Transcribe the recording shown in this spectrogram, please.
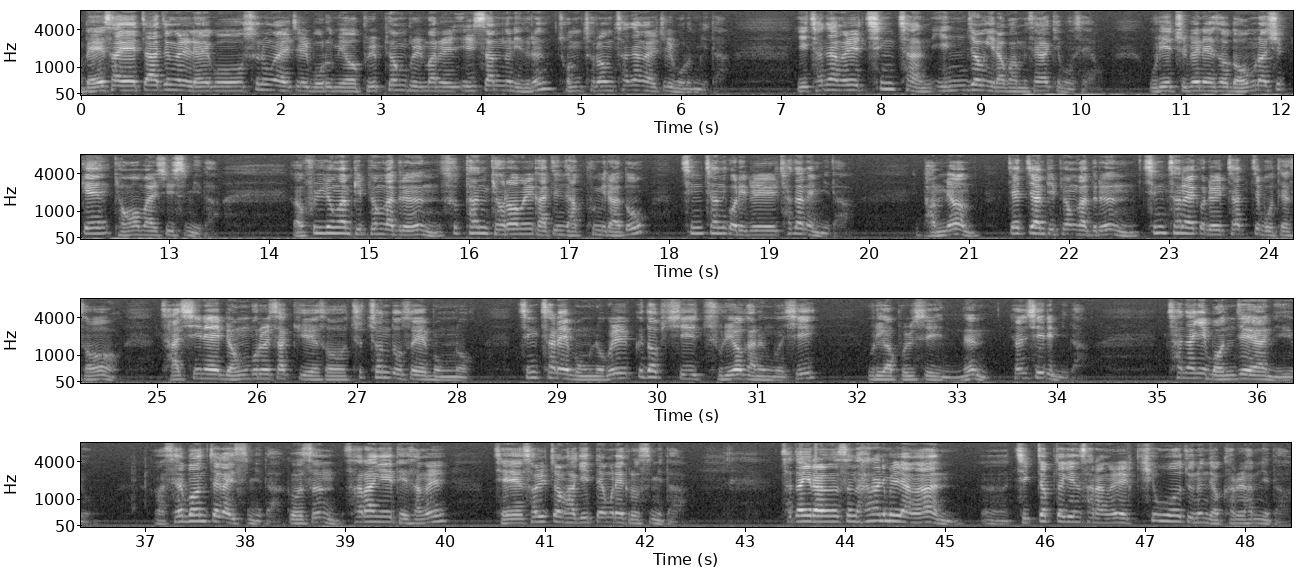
매사에 짜증을 내고 순응할 줄 모르며 불평불만을 일삼는 이들은 좀처럼 찬양할 줄 모릅니다. 이 찬양을 칭찬, 인정이라고 한번 생각해 보세요. 우리의 주변에서 너무나 쉽게 경험할 수 있습니다. 훌륭한 비평가들은 숱한 결함을 가진 작품이라도 칭찬거리를 찾아냅니다. 반면 째째한 비평가들은 칭찬할 거리를 찾지 못해서 자신의 명분을 쌓기 위해서 추천 도서의 목록, 칭찬의 목록을 끝없이 줄여가는 것이 우리가 볼 수 있는 현실입니다. 찬양이 먼저야 한 이유. 세 번째가 있습니다. 그것은 사랑의 대상을 재설정하기 때문에 그렇습니다. 찬양이라는 것은 하나님을 향한 어, 직접적인 사랑을 키워주는 역할을 합니다.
